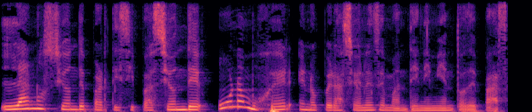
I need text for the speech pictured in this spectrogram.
la noción de participación de una mujer en operaciones de mantenimiento de paz.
